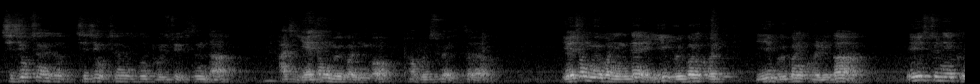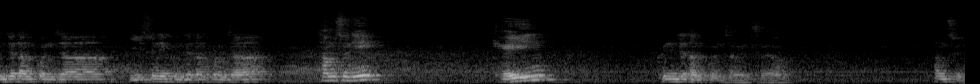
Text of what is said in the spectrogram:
지지옥천에서, 지지옥천에서도 볼 수 있습니다. 아직 예정 물건인 거 다 볼 수가 있어요. 예정 물건인데 이 물건의 권, 이 물건의 권리가 1순위 근저당권자, 2순위 근저당권자, 3순위 개인 근저당권자가 있어요. 3순위.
